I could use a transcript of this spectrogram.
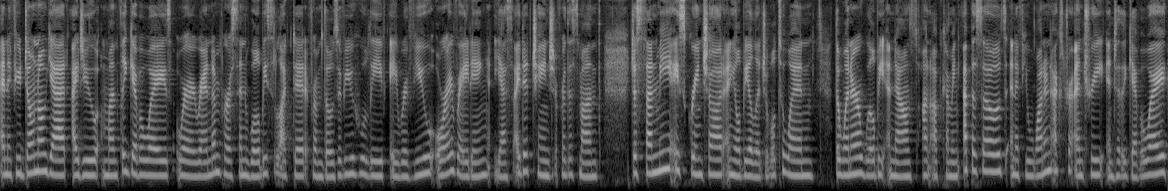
And if you don't know yet, I do monthly giveaways where a random person will be selected from those of you who leave a review or a rating. Yes, I did change it for this month. Just send me a screenshot and you'll be eligible to win. The winner will be announced on upcoming episodes. And if you want an extra entry into the giveaway,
